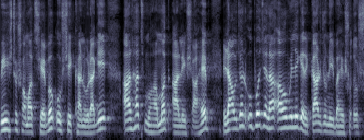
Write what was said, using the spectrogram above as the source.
বিশিষ্ট সমাজসেবক ও শিক্ষানুরাগী আলহাজ মোহাম্মদ আলী সাহেব, রাউজান উপজেলা আওয়ামী লীগের কার্যনির্বাহী সদস্য,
